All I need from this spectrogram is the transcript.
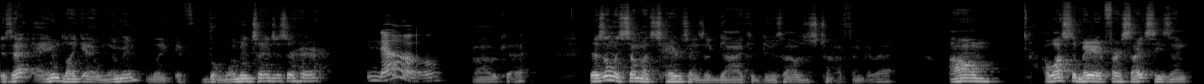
Is that aimed like at women? Like if the woman changes her hair? No. Okay. There's only so much hair change a guy could do, so I was just trying to think of that. Um, I watched the Married at First Sight season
